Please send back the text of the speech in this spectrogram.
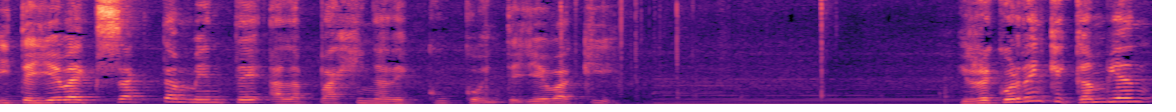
y te lleva exactamente a la página de KuCoin, te lleva aquí. Y recuerden que cambian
